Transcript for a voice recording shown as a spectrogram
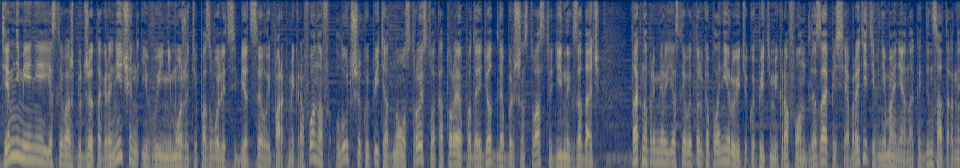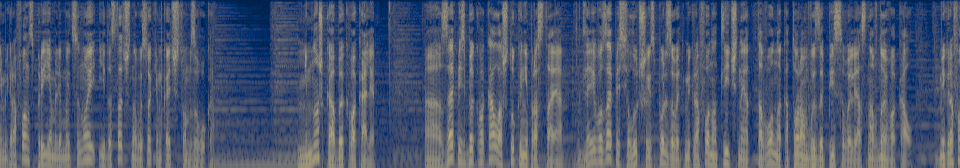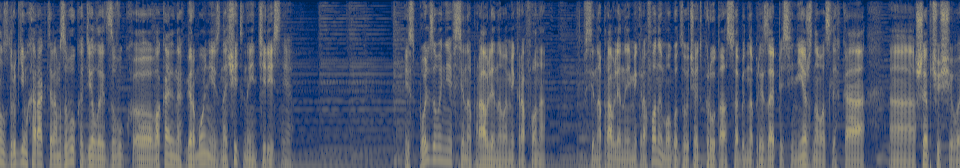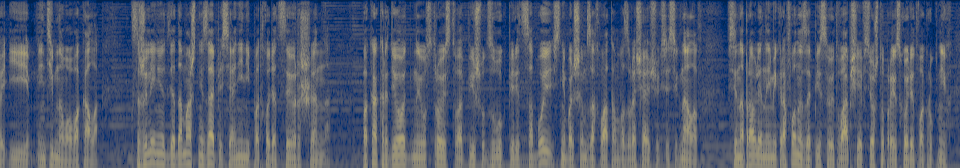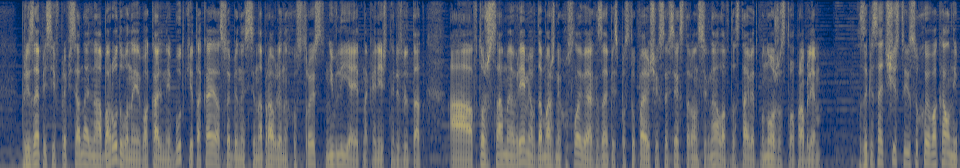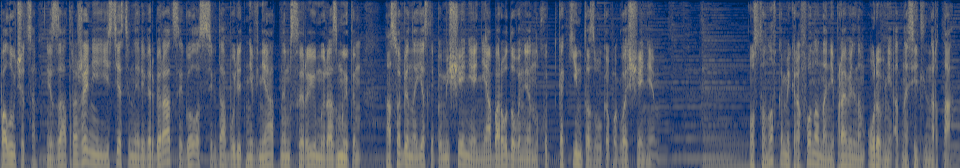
Тем не менее, если ваш бюджет ограничен и вы не можете позволить себе целый парк микрофонов, лучше купить одно устройство, которое подойдет для большинства студийных задач – так, например, если вы только планируете купить микрофон для записи, обратите внимание на конденсаторный микрофон с приемлемой ценой и достаточно высоким качеством звука. Немножко о бэк-вокале. А, запись бэк-вокала штука непростая. Для его записи лучше использовать микрофон отличный от того, на котором вы записывали основной вокал. Микрофон с другим характером звука делает звук э, вокальных гармоний значительно интереснее. Использование всенаправленного микрофона – Всенаправленные микрофоны могут звучать круто, особенно при записи нежного, слегка э, шепчущего и интимного вокала. К сожалению, для домашней записи они не подходят совершенно. Пока кардиодные устройства пишут звук перед собой с небольшим захватом возвращающихся сигналов, всенаправленные микрофоны записывают вообще все, что происходит вокруг них – при записи в профессионально оборудованные вокальные будки такая особенность направленных устройств не влияет на конечный результат, а в то же самое время в домашних условиях запись поступающих со всех сторон сигналов доставит множество проблем. Записать чистый и сухой вокал не получится. Из-за отражения и естественной реверберации голос всегда будет невнятным, сырым и размытым, особенно если помещение не оборудовано ну хоть каким-то звукопоглощением. Установка микрофона на неправильном уровне относительно рта –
